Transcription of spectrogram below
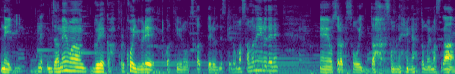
ネイビー、ね、座面はグレーかこれ濃いグレーとかっていうのを使ってるんですけど、まあ、サムネイルでね、えー、おそらくそういった サムネイルになると思いますが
